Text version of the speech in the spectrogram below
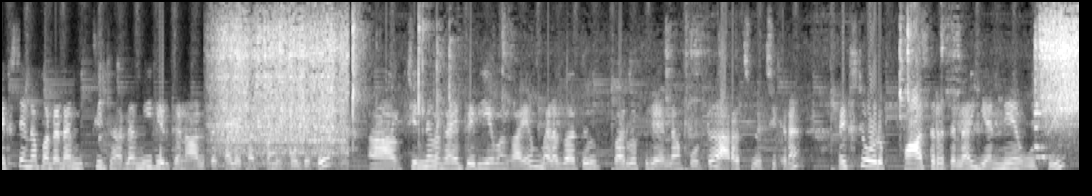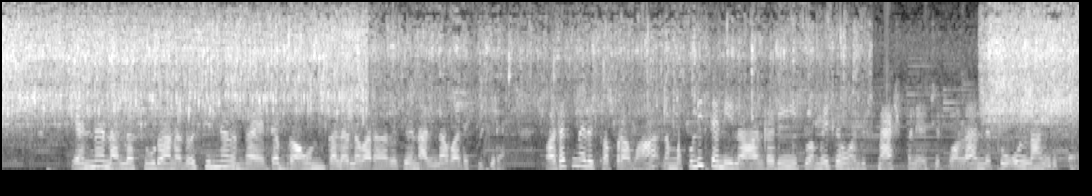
நெக்ஸ்ட் என்ன பண்ணுறேன்னா மிக்ஸி ஜாரில் மீதி இருக்க நாலு தக்காளியை கட் பண்ணி போட்டுட்டு சின்ன வெங்காயம் பெரிய வெங்காயம் மிளகாத்தூள் கருவேப்பிலை எல்லாம் போட்டு அரைச்சி வச்சுக்கிறேன். நெக்ஸ்ட் ஒரு பாத்திரத்தில் எண்ணெயை ஊற்றி எண்ணெய் நல்லா சூடானதும் சின்ன வெங்காயத்தை ப்ரௌன் கலரில் வர வரைக்கும் நல்லா வதக்கிக்கிறேன். வதக்குனதுக்கப்புறமா நம்ம புளி தண்ணியில் ஆல்ரெடி டொமேட்டோ வந்து ஸ்மாஷ் பண்ணி வச்சுருப்போம்ல அந்த தோல்லாம் இருக்கும்.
